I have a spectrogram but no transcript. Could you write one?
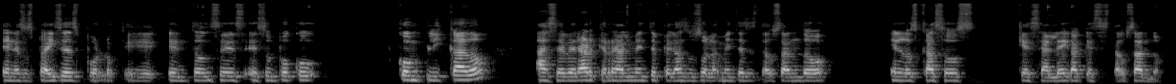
en esos países, por lo que entonces es un poco complicado aseverar que realmente Pegasus solamente se está usando en los casos que se alega que se está usando.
